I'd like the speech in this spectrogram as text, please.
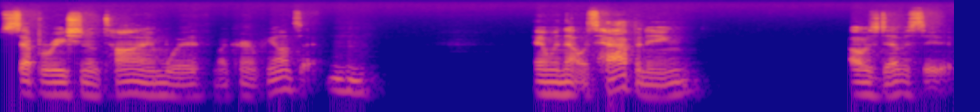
separation of time with my current fiance. hmm And when that was happening, I was devastated.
